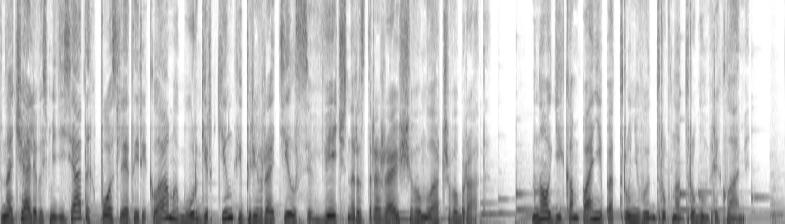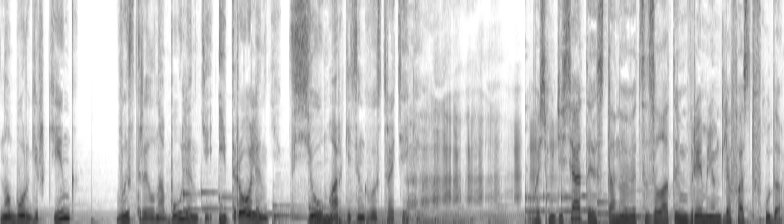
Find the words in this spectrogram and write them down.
В начале 80-х после этой рекламы Бургер Кинг и превратился в вечно раздражающего младшего брата. Многие компании подтрунивают друг над другом в рекламе. Но Бургер Кинг выстроил на буллинге и троллинге всю маркетинговую стратегию. 80-е становятся золотым временем для фастфуда.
